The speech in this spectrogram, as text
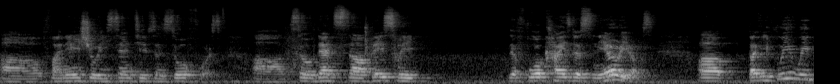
uh, financial incentives and so forth. so that's basically the four kinds of scenarios. but if we, we,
